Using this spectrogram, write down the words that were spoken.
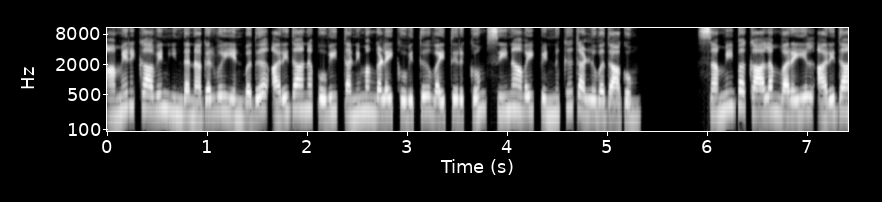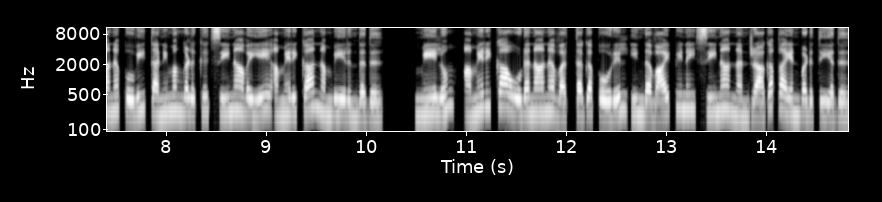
அமெரிக்காவின் இந்த நகர்வு என்பது அரிதான புவி தனிமங்களை குவித்து வைத்திருக்கும் சீனாவை பின்னுக்கு தள்ளுவதாகும். சமீப காலம் வரையில் அரிதான புவி தனிமங்களுக்கு சீனாவையே அமெரிக்கா நம்பியிருந்தது. மேலும் அமெரிக்கா உடனான வர்த்தக போரில் இந்த வாய்ப்பினை சீனா நன்றாக பயன்படுத்தியது.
